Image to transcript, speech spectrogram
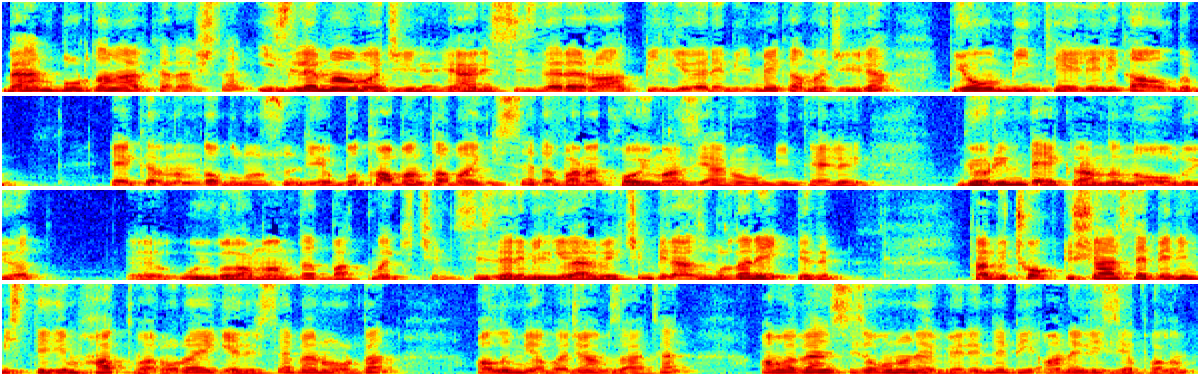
Ben buradan arkadaşlar izleme amacıyla yani sizlere rahat bilgi verebilmek amacıyla bir 10.000 TL'lik aldım. Ekranımda bulunsun diye. Bu taban taban gitse de bana koymaz yani 10.000 TL. Göreyim de ekranda ne oluyor e, uygulamamda bakmak için. Sizlere bilgi vermek için biraz buradan ekledim. Tabii çok düşerse benim istediğim hat var. Oraya gelirse ben oradan alım yapacağım zaten. Ama ben size onun evvelinde bir analiz yapalım.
